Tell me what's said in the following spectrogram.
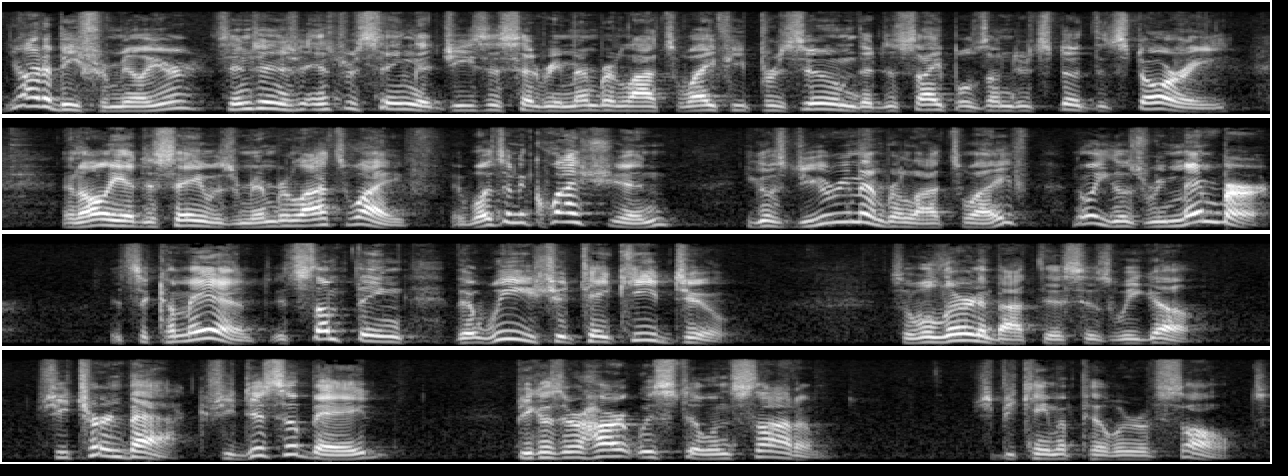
you ought to be familiar. It's interesting that Jesus said, Remember Lot's wife. He presumed the disciples understood the story, and all he had to say was, Remember Lot's wife. It wasn't a question. He goes, Do you remember Lot's wife? No, he goes, Remember. It's a command, it's something that we should take heed to. So we'll learn about this as we go. She turned back. She disobeyed because her heart was still in Sodom. She became a pillar of salt.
